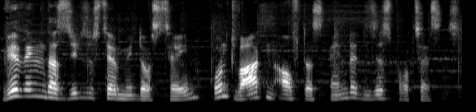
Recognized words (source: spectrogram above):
Wir wählen das Zielsystem Windows 10 und warten auf das Ende dieses Prozesses.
